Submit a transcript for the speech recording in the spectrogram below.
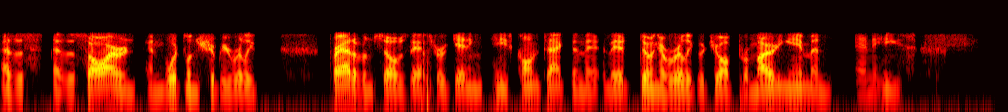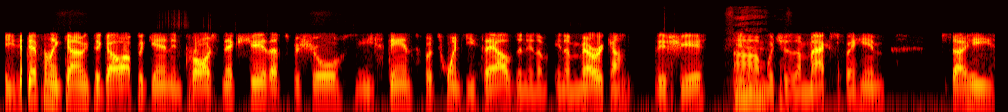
as a as a sire, and, and Woodland should be really proud of themselves there through getting his contact, and they're they're doing a really good job promoting him, and and he's he's definitely going to go up again in price next year. That's for sure. He stands for twenty thousand in in America this year, yeah. um, which is a max for him. So he's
